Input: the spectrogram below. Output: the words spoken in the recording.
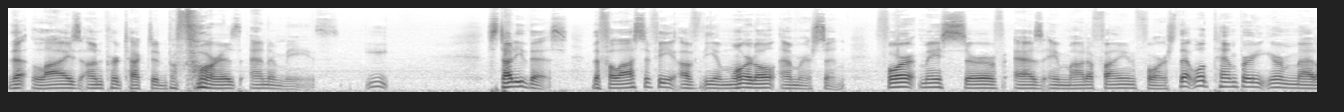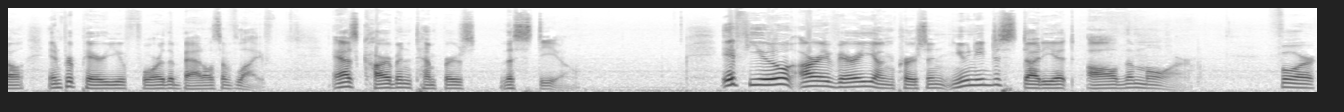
that lies unprotected before his enemies. Eek. Study this, the philosophy of the immortal Emerson, for it may serve as a modifying force that will temper your mettle and prepare you for the battles of life, as carbon tempers the steel. If you are a very young person, you need to study it all the more, for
